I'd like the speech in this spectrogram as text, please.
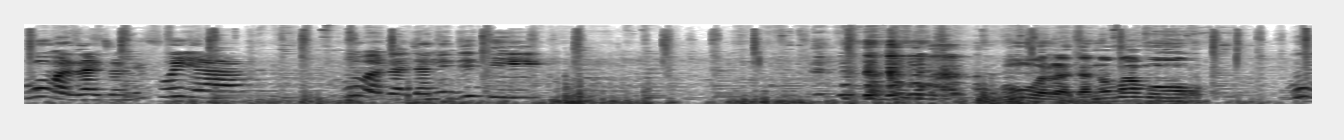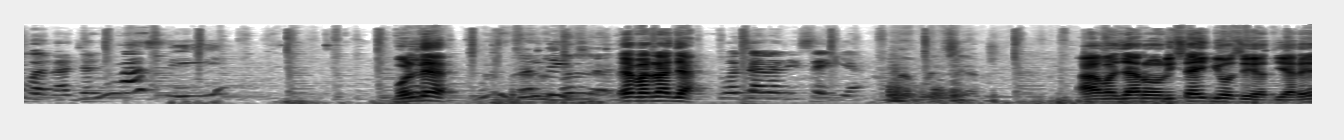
હું વરરાજાની ફુયા હું વરરાજાની દીદી હું વરરાજાનો મામો હું વરરાજાની માસી બોલ દે એ વરરાજા વચાલા દિસાઈ ગયા આ વજારો રિસાઈ ગયો છે અત્યારે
